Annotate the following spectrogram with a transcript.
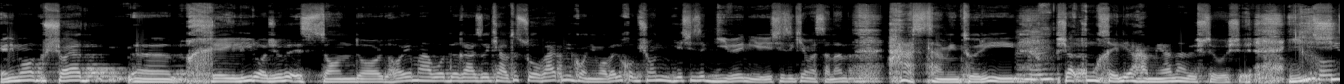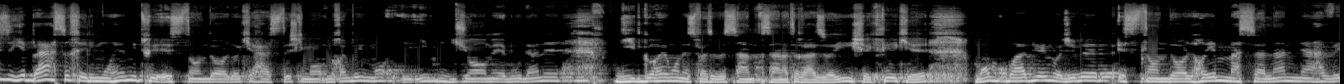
یعنی ما شاید خیلی راجع به استانداردهای مواد غذایی که البته صحبت می‌کنیم ولی خب چون یه چیز گیونیه یه چیزی که مثلا هست همینطوری شاید اون خیلی اهمیت نداشته باشه. یه خب. چیز یه بحث خیلی مهمی توی استانداردها که هستش که ما می‌خوایم ببینیم ما این جامعه بودن دیدگاه ما نسبت به صنعت غذایی این شکلیه که ما باید بیایم راجع به استانداردهای مثلا نحوه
